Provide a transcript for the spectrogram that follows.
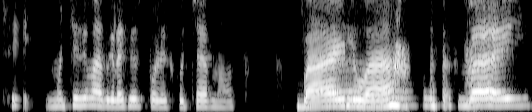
Sí, muchísimas gracias por escucharnos. Bye, Lua. Bye.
